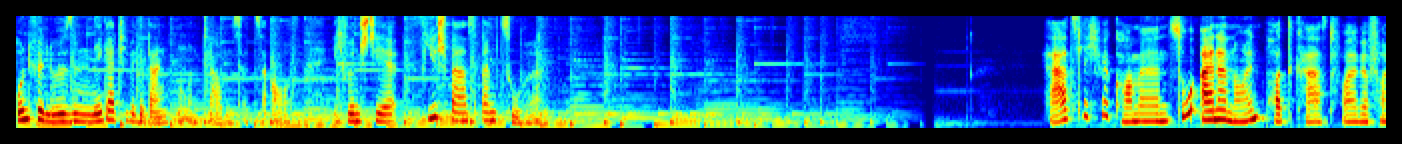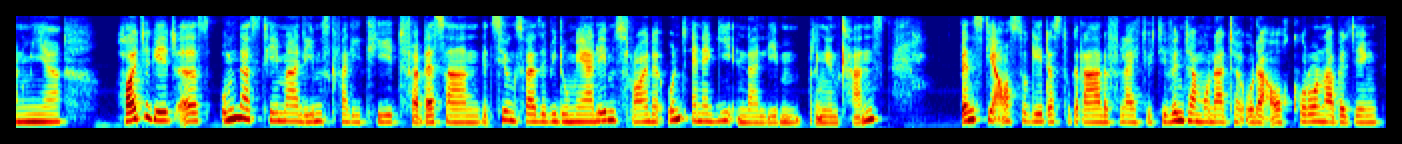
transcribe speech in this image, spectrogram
und wir lösen negative Gedanken und Glaubenssätze auf. Ich wünsche dir viel Spaß beim Zuhören. Herzlich willkommen zu einer neuen Podcast-Folge von mir. Heute geht es um das Thema Lebensqualität verbessern, beziehungsweise wie du mehr Lebensfreude und Energie in dein Leben bringen kannst. Wenn es dir auch so geht, dass du gerade vielleicht durch die Wintermonate oder auch Corona-bedingt,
